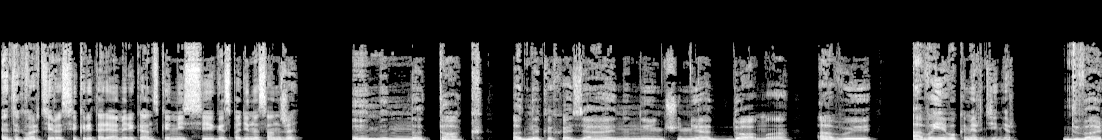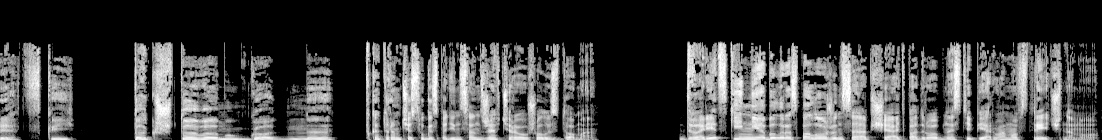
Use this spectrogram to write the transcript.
«Это квартира секретаря американской миссии господина Санже?» «Именно так. Однако хозяина нынче нет дома, а вы...» «А вы его камердинер. «Дворецкий. Так что вам угодно?» Котором часу господин Санже вчера ушел из дома? Дворецкий не был расположен сообщать подробности первому встречному.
